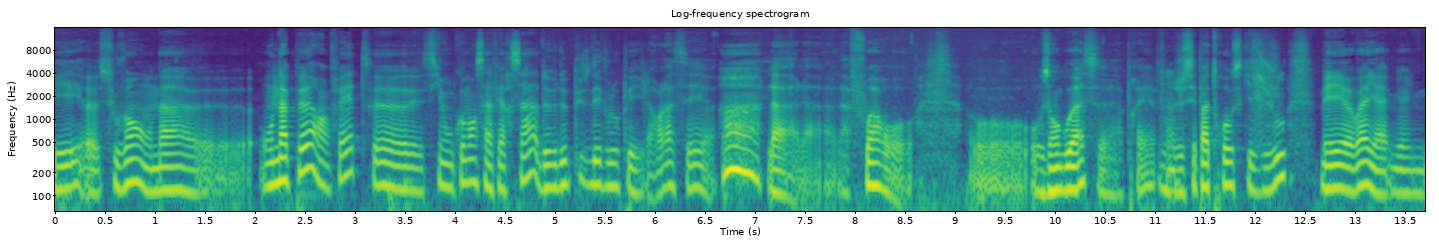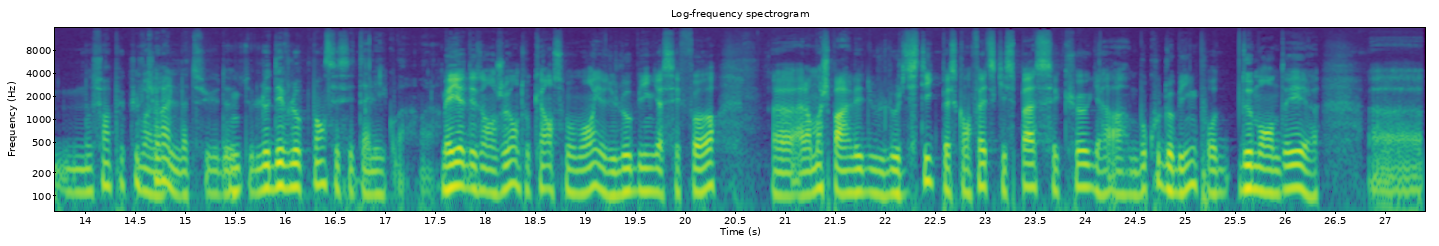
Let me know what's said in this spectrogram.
Et euh, souvent, on a, euh, on a peur, en fait, euh, si on commence à faire ça, de, de plus se développer. Alors là, c'est euh, ah, la, la, la foire aux, angoisses, euh, après. Enfin, Mm. Je sais pas trop ce qui se joue, mais euh, ouais, il y, a il y a une notion un peu culturelle Voilà. là-dessus. De, Mm. de- le développement, c'est s'étaler, quoi. Voilà. Mais il y a des enjeux, en tout cas en ce moment, il y a du lobbying assez fort. Euh, alors moi je parlais du logistique parce qu'en fait ce qui se passe c'est qu'il y a beaucoup de lobbying pour demander euh, euh,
